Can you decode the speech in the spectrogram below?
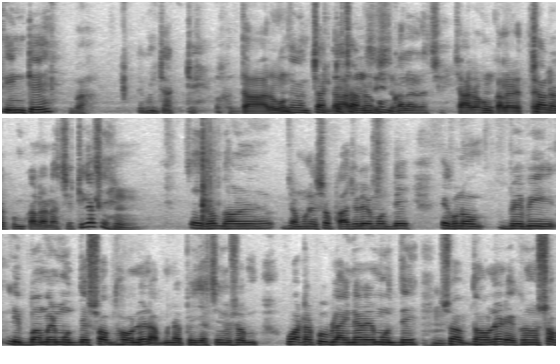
তিনটে। বাহ। দেখুন চারটে। দারুণ দেখুন চারটে চার রকম কালার আছে। চার রকম কালারের চার রকম কালার আছে ঠিক আছে? ধরনের যেমন এসব কাজলের মধ্যে এগুলো বেবি লিপ বামের মধ্যে সব ধরনের আপনারা পেয়ে যাচ্ছেন। সব ওয়াটারপ্রুফ লাইনারের মধ্যে সব ধরনের এখনও সব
